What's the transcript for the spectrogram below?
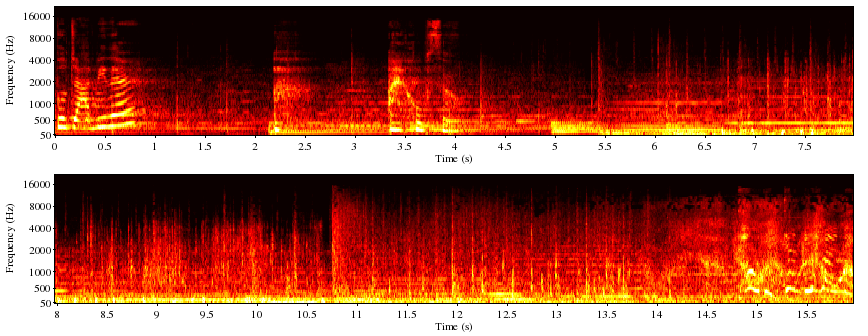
Will Dad be there? I hope so. Cody, get behind me!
